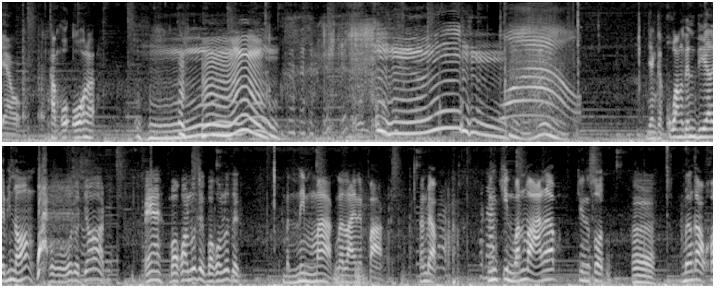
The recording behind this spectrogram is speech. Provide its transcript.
แก้วทำโอะโอะฮะ อย่างกับควางเดนเดียเลยพี่น้อง โอ้โหสุดยอดเป็นไงบอกความรู้สึกบอกความรู้สึก มันนิ่มมากละลายในปาก มันแบบมันกลิ่นหวานๆนะครับกลิ่นสด เออเหมือนกับเขา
